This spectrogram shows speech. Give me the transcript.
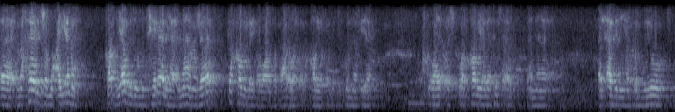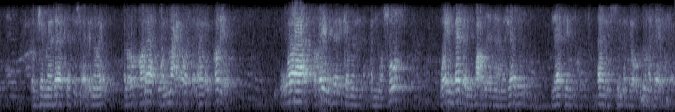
آه، مخارج معينة قد يبدو من خلالها أنها مجاز كقول الله تبارك وتعالى واسأل القرية التي كنا فيها والقرية لا تسأل لأن الأبنية والبيوت والجمادات لا تسأل إنما العقلاء والمعنى واسأل أهل القرية. وغير ذلك من النصوص وإن بدل البعض أنها مجاز لكن أهل السنة يردون ذلك.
